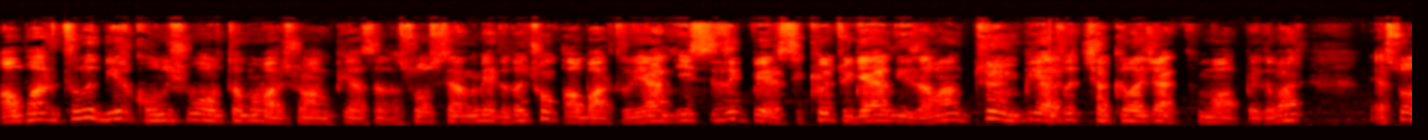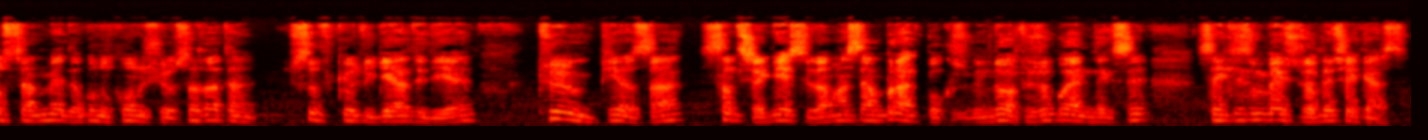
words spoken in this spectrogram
abartılı bir konuşma ortamı var şu an piyasada. Sosyal medyada çok abartılı. Yani işsizlik verisi kötü geldiği zaman tüm piyasa çakılacak muhabbeti var. E, sosyal medya bunu konuşuyorsa zaten sırf kötü geldi diye tüm piyasa satışa geçtiği zaman sen bırak 9400'ü bu endeksi 8500'e de çekersin.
